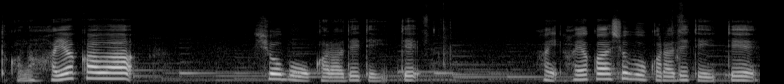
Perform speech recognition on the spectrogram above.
たかな？早川書房から出ていて、はい、早川書房から出ていて、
